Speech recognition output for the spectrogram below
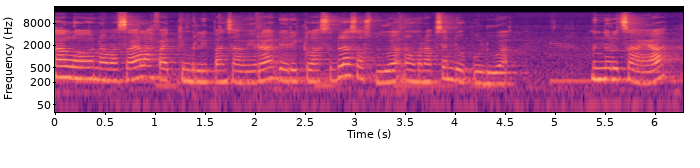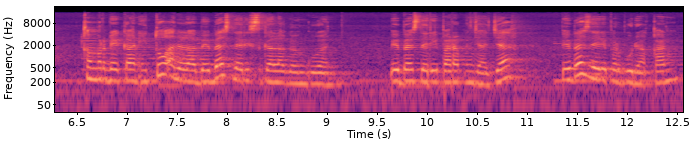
Halo, nama saya Lafayette Kimberly Pansawira dari kelas 11 SOS 2 nomor absen 22. Menurut saya, kemerdekaan itu adalah bebas dari segala gangguan. Bebas dari para penjajah, bebas dari perbudakan,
